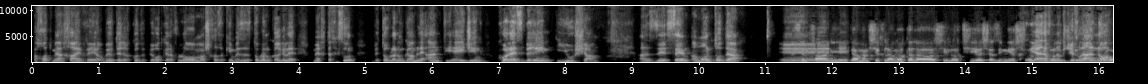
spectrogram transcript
פחות מהחי והרבה יותר ירקות ופירות, כי אנחנו לא ממש חזקים בזה, זה טוב לנו כרגע למערכת החיסון, וטוב לנו גם ל anti aging, כל ההסברים יהיו שם. אז סם, המון תודה. בשמחה, אני גם ממשיך לענות על השאלות שיש, אז אם יש עוד שאלות... אנחנו נמשיך לענות.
